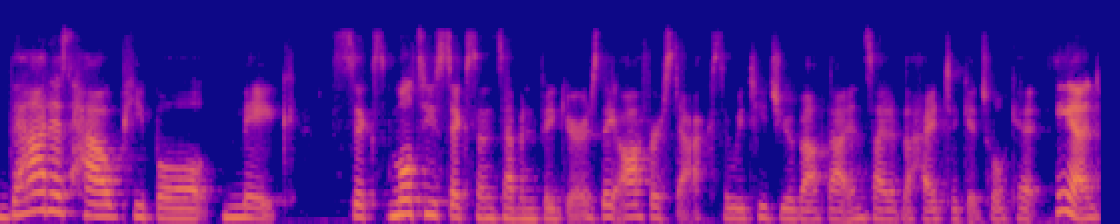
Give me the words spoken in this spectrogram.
that is how people make six multi six and seven figures. They offer stacks. So we teach you about that inside of the high ticket toolkit. And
